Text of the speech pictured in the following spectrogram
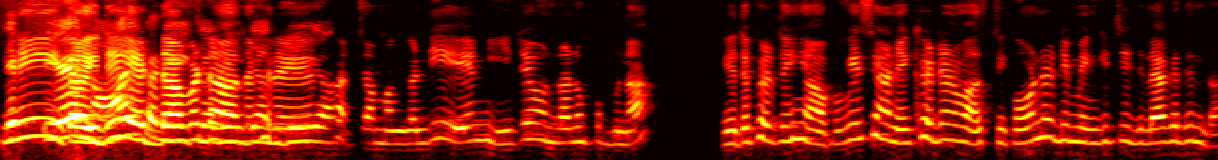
ਤੇ ਨਹੀਂ ਇਹ ਤਾਈ ਨਾ ਜੀ ਹੀ ਐਡਾ ਕਰੀ ਵੱਡਾ ਚਲੀ ਤੇ ਫਿਰ ਜਾਂਦੀ ਇਹ ਆ। ਖਰਚਾ ਮੰਗਣ ਦੀ ਇਹ ਨਹੀਂ ਜੇ ਉਹਨਾਂ ਨੂੰ ਪੁੱਗਣਾ ਇਹ ਤੇ ਫਿਰ ਤੁਸੀਂ ਆਪ ਵੀ ਸਿਆਣੇ ਖੇਡਣ ਵਾਸਤੇ ਕੌਣ ਐਡੀ ਮਹਿੰਗੀ ਚੀਜ਼ ਲੈ ਕੇ ਦਿੰਦਾ?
